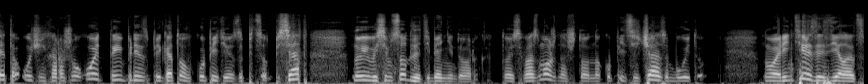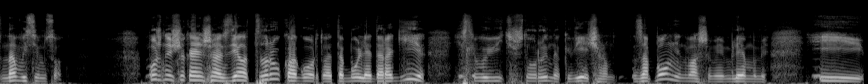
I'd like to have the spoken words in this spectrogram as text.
это очень хорошо уходит. Ты, в принципе, готов купить ее за 550, но и 800 для тебя недорого. То есть, возможно, что накупить сейчас будет, ну, ориентир здесь делается на 800. Можно еще, конечно, сделать вторую когорту, это более дорогие, если вы видите, что рынок вечером заполнен вашими эмблемами, и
